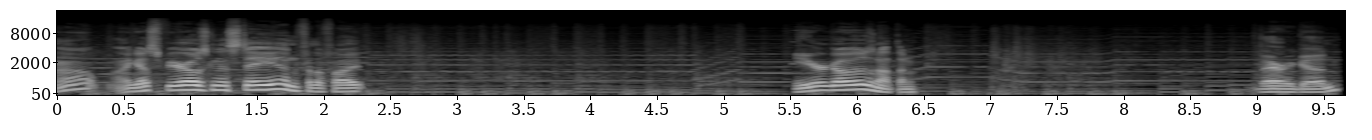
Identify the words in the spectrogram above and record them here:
Well, I guess Fearow's gonna stay in for the fight. Here goes nothing. Very good.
